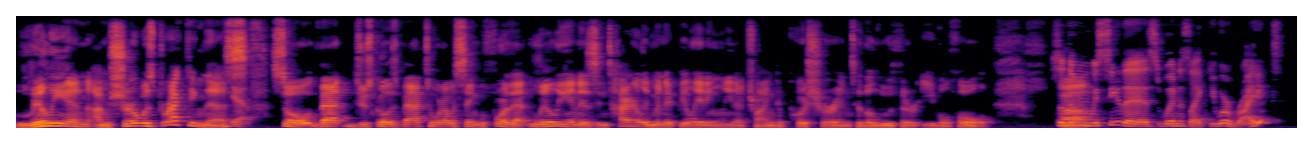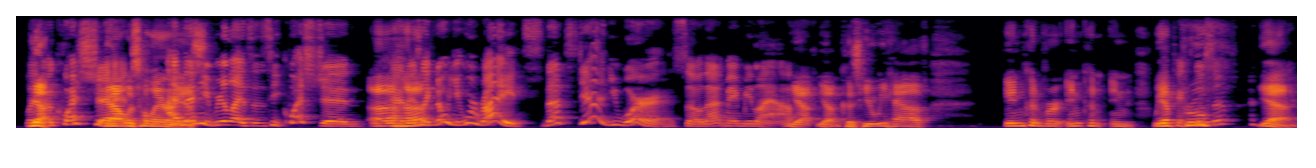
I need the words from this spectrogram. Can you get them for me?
Lillian, I'm sure, was directing this. Yes. So that just goes back to what I was saying before that Lillian is entirely manipulating Lena, trying to push her into the Luthor evil fold. So then Uh, when we see this, Winn is like, "You were right." Like Yeah, a question. That was hilarious. And then he realizes he questioned, and Uh-huh. he's like, "No, you were right. That's yeah, you were." So that made me laugh. Yeah, yeah, because here we have inconvert incon in we have proof. Conclusive? Yeah,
